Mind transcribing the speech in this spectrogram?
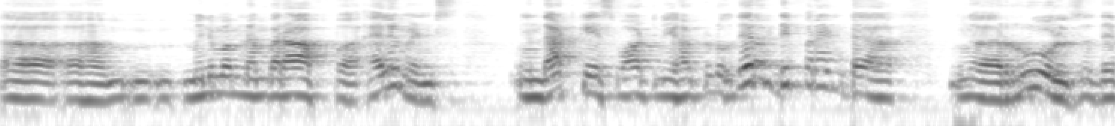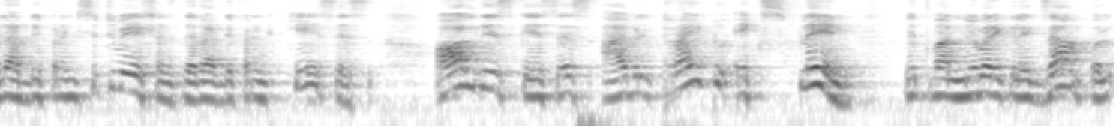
um, minimum number of elements. In that case what we have to do there are different rules there are different situations there are different cases. All these cases I will try to explain with one numerical example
